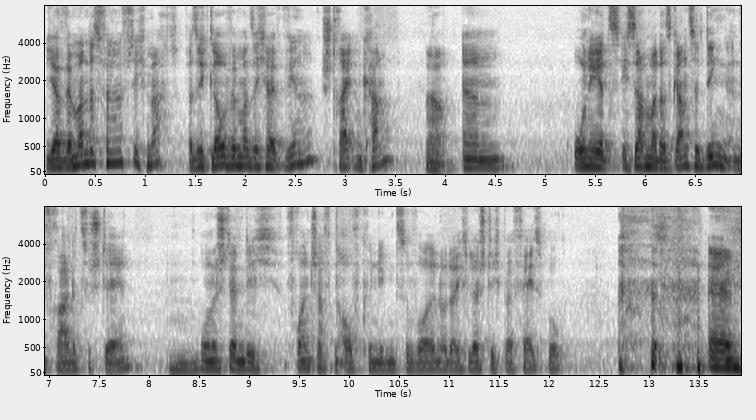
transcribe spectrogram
Ja, wenn man das vernünftig macht. Also ich glaube, wenn man sich halt wie, ne, streiten kann, Ja. ähm, ohne jetzt, ich sag mal, das ganze Ding in Frage zu stellen, ohne ständig Freundschaften aufkündigen zu wollen oder ich lösche dich bei Facebook. ähm,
